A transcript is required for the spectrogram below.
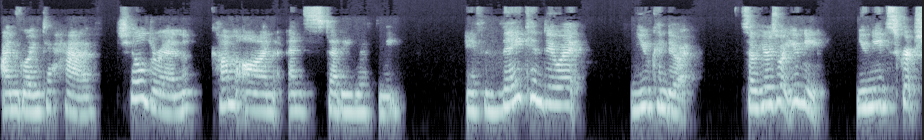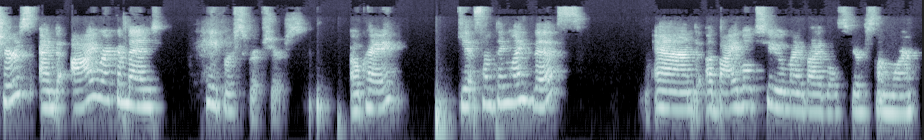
I'm going to have children come on and study with me. If they can do it, you can do it. So, here's what you need you need scriptures, and I recommend paper scriptures. Okay? Get something like this and a Bible too. My Bible's here somewhere.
